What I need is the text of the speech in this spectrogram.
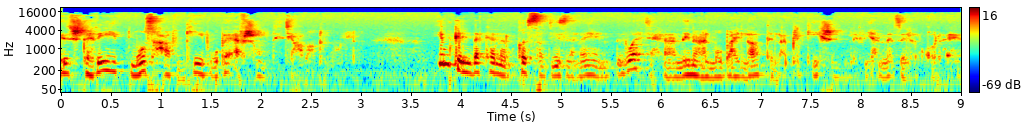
اشتريت مصحف جيبه بقى في شنطتي على طول. يمكن ده كان القصة دي زمان دلوقتي إحنا عندنا على الموبايلات الابلكيشن اللي فيها نازل القرآن.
